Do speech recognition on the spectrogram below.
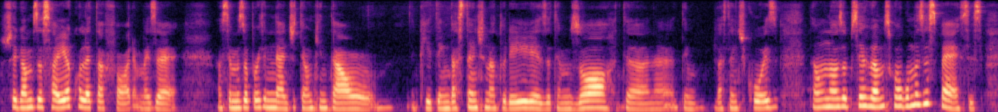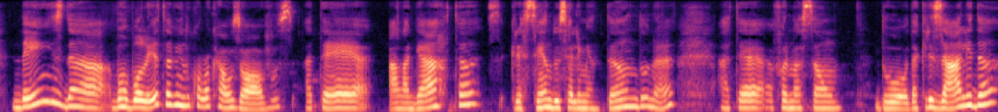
chegamos a sair a coletar fora, mas é nós temos a oportunidade de ter um quintal que tem bastante natureza, temos horta, né, tem bastante coisa. Então nós observamos com algumas espécies, desde a borboleta vindo colocar os ovos até a lagarta crescendo e se alimentando, né? Até a formação do, da crisálida,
